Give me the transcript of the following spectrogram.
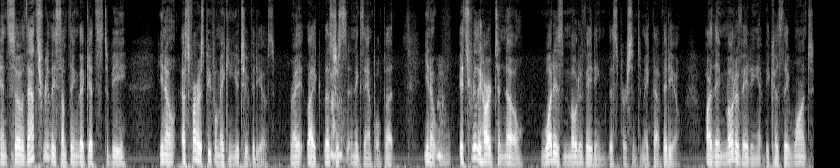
And so that's really something that gets to be, you know, as far as people making YouTube videos, right? Like, that's mm-hmm. just an example. But, you know, mm. it's really hard to know what is motivating this person to make that video? Are they mm-hmm. motivating it because they want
